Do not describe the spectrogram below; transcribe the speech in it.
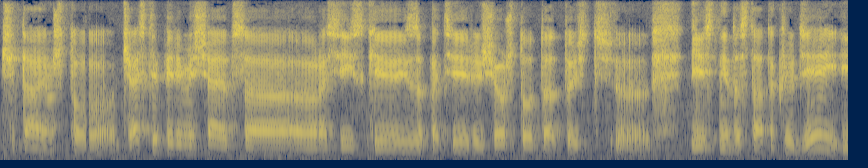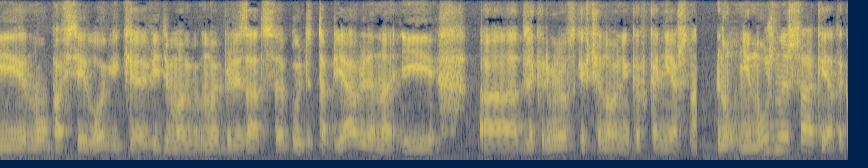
читаем, что части перемещаются э, российские из-за потери, еще что-то. То есть э, есть недостаток людей, и ну, по всей логике, видимо, мобилизация будет объявлена. И э, для кремлевских чиновников, конечно, ну, ненужный шаг, я так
